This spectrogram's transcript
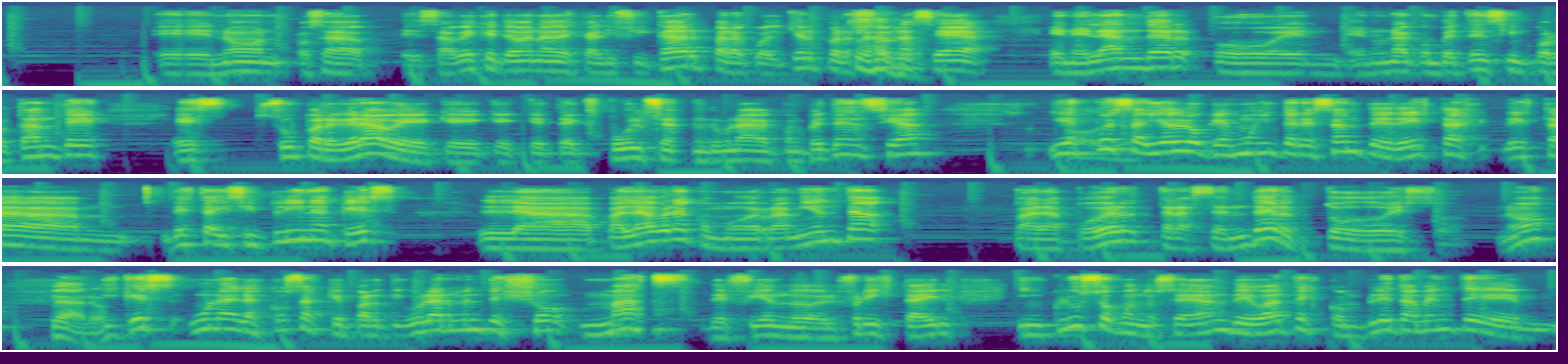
eh, no, o sea, eh, sabés que te van a descalificar para cualquier persona, sea en el under o en, en una competencia importante, es súper grave que, te expulsen de una competencia. Y después hay algo que es muy interesante de esta, de, esta, de esta disciplina, que es la palabra como herramienta para poder trascender todo eso, ¿no? Claro. Y que es una de las cosas que particularmente yo más defiendo del freestyle, incluso cuando se dan debates completamente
